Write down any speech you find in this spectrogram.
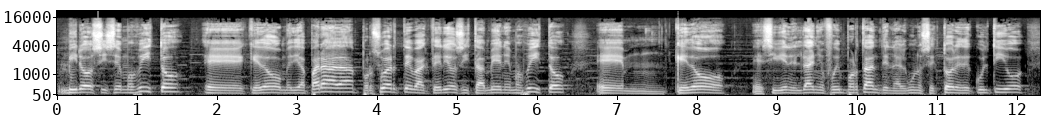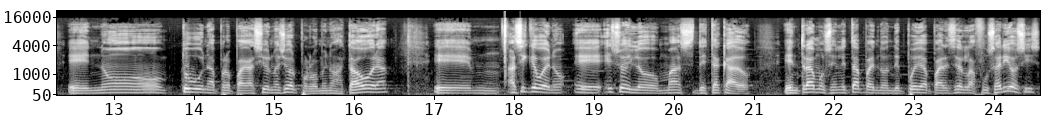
virosis hemos visto, eh, quedó media parada, por suerte, bacteriosis también hemos visto, eh, quedó, si bien el daño fue importante en algunos sectores de cultivo, no tuvo una propagación mayor, por lo menos hasta ahora. así que bueno, eso es lo más destacado. Entramos en la etapa en donde puede aparecer la fusariosis,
